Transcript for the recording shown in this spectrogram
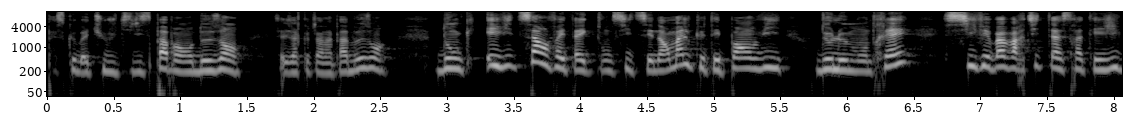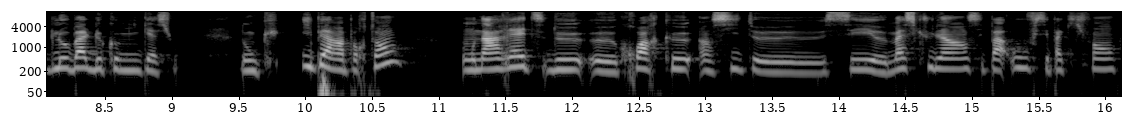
parce que bah, tu l'utilises pas pendant deux ans. C'est-à-dire que tu n'en as pas besoin. Donc évite ça en fait avec ton site. C'est normal que tu n'aies pas envie de le montrer s'il fait pas partie de ta stratégie globale de communication. Donc hyper important, on arrête de euh, croire que un site euh, c'est euh, masculin, c'est pas ouf, c'est pas kiffant, on peut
